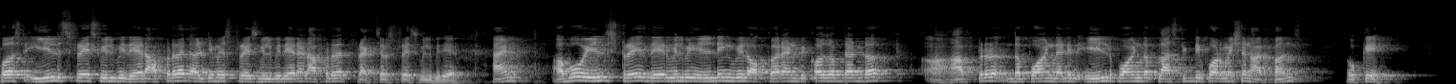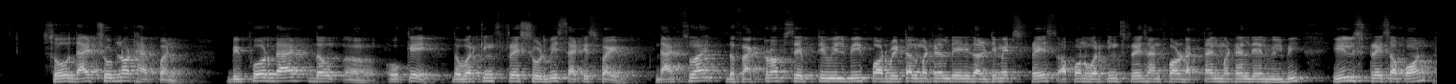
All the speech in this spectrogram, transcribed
first yield stress will be there after that ultimate stress will be there and after that fracture stress will be there. And above yield stress there will be yielding will occur and because of that the uh, after the point that is yield point the plastic deformation happens. Okay. So that should not happen before that the uh, okay the working stress should be satisfied. That's why the factor of safety will be for brittle material there is ultimate stress upon working stress and for ductile material there will be yield stress upon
